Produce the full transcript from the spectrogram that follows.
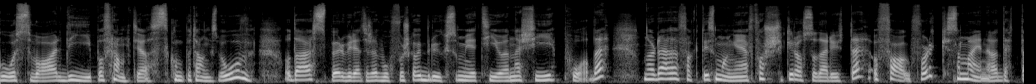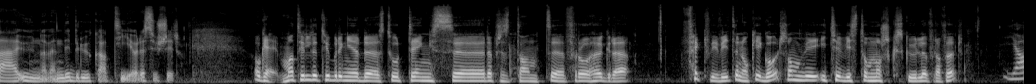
gode svar de gir på framtidas kompetansebehov. Og da spør vi rett og slett hvorfor skal vi bruke så mye tid og energi på det, når det er faktisk mange forskere også der ute, og fagfolk, som mener at dette er unødvendig bruk av tid og ressurser. Ok, Mathilde Tybring-Gjedde, stortingsrepresentant fra Høyre. Fikk vi vite noe i går som vi ikke visste om norsk skole fra før? Ja,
